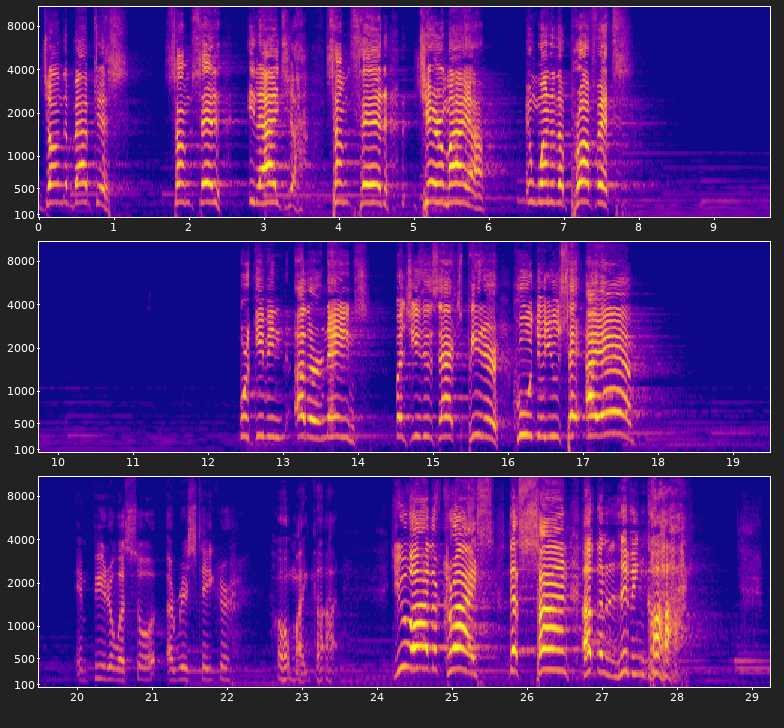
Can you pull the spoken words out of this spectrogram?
John the Baptist. Some said Elijah. Some said Jeremiah and one of the prophets. We're giving other names. But Jesus asked Peter, Who do you say I am? And Peter was so a risk taker. Oh my God. You are the Christ, the Son of the living God.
